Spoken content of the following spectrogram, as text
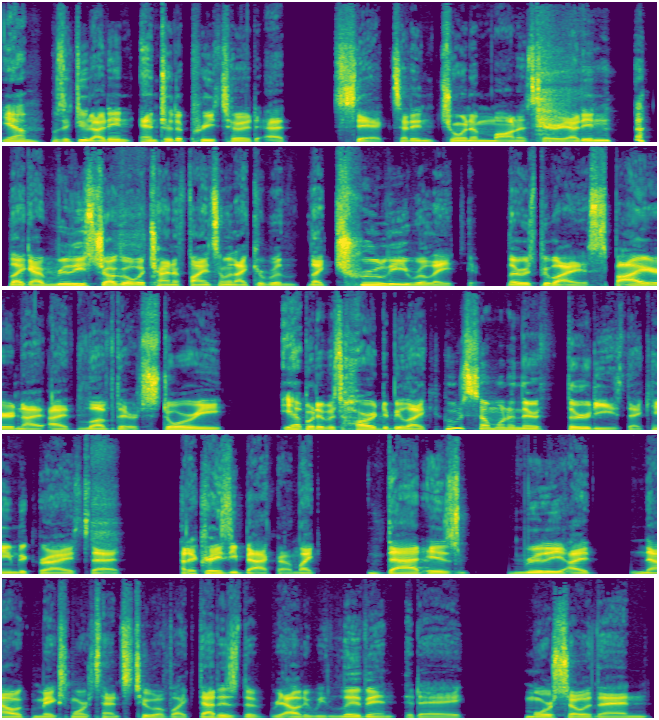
Yeah. I was like, dude, I didn't enter the priesthood at six. I didn't join a monastery. I didn't like. I really struggle with trying to find someone I could re- like truly relate to. There was people I aspired and I, I loved their story, Yeah, but it was hard to be like, who's someone in their 30s that came to Christ that had a crazy background? Like that is really I now it makes more sense too. Of like that is the reality we live in today, more so than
